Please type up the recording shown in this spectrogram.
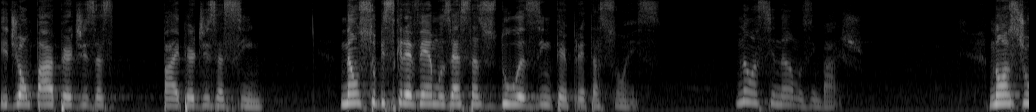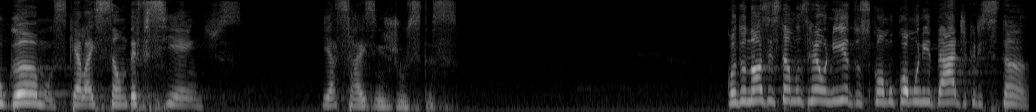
E John Piper diz, Piper diz assim: não subscrevemos essas duas interpretações, não assinamos embaixo. Nós julgamos que elas são deficientes e assaz injustas. Quando nós estamos reunidos como comunidade cristã,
